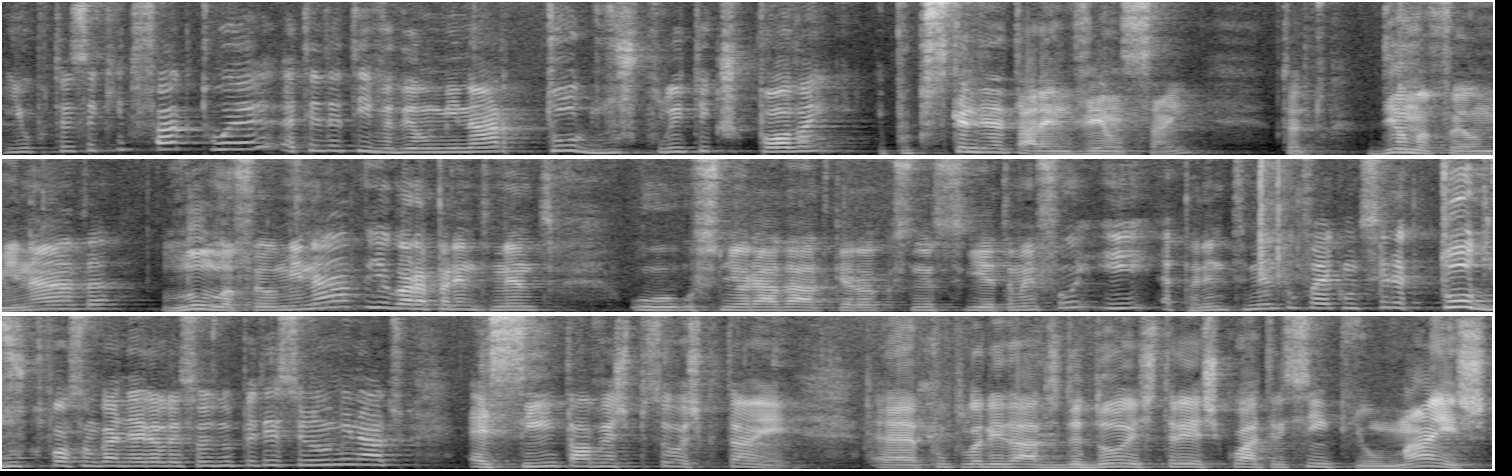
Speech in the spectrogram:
e o que tens aqui, de facto, é a tentativa de eliminar todos os políticos que podem, porque se candidatarem vencem. Portanto, Dilma foi eliminada, Lula foi eliminado e agora, aparentemente, o, o senhor Haddad, que era o que o senhor seguia, também foi, e aparentemente o que vai acontecer é todos os que possam ganhar eleições no PT serem eliminados. Assim, talvez pessoas que têm uh, popularidades de 2, 3, 4 e 5, e o mais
